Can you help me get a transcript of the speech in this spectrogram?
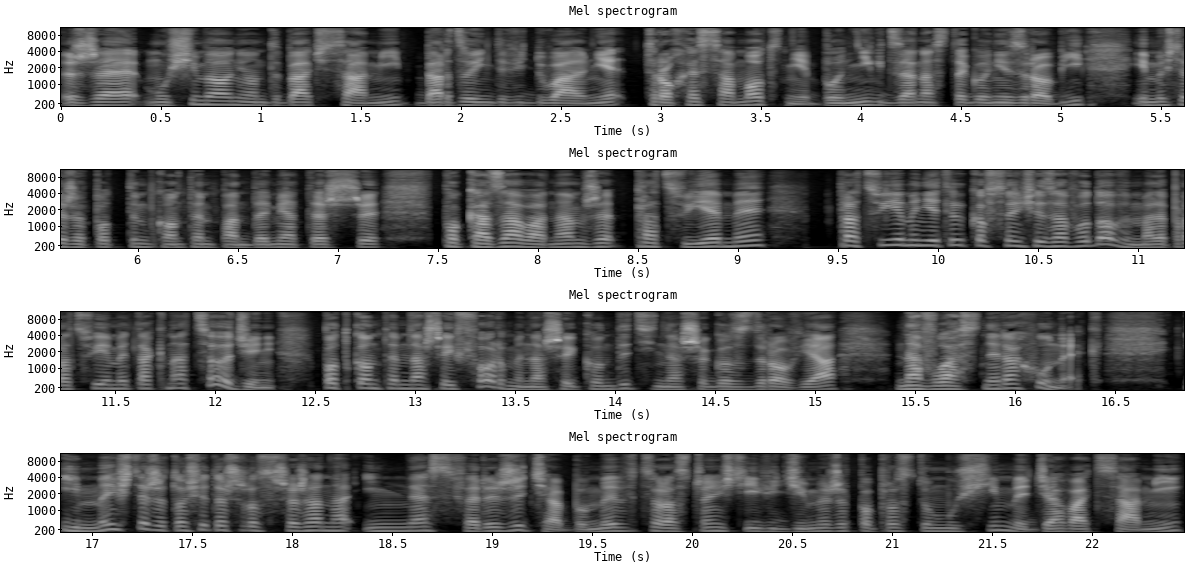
że musimy o nią dbać sami, bardzo indywidualnie, trochę samotnie, bo nikt za nas tego nie zrobi i myślę, że pod tym kątem pandemia też y, pokazała nam, że pracujemy pracujemy nie tylko w sensie zawodowym, ale pracujemy tak na co dzień, pod kątem naszej formy, naszej kondycji, naszego zdrowia, na własny rachunek. I myślę, że to się też rozszerza na inne sfery życia, bo my coraz częściej widzimy, że po prostu musimy działać sami,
